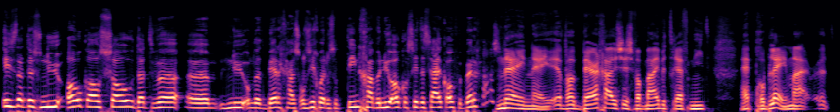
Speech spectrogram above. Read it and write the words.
Is dat dus nu ook al zo dat we ehm, nu, omdat Berghuis onzichtbaar is op 10, gaan we nu ook al zitten zeiken over Berghuis? Nee, nee. eh, wat Berghuis is wat mij betreft niet het probleem. Maar het,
